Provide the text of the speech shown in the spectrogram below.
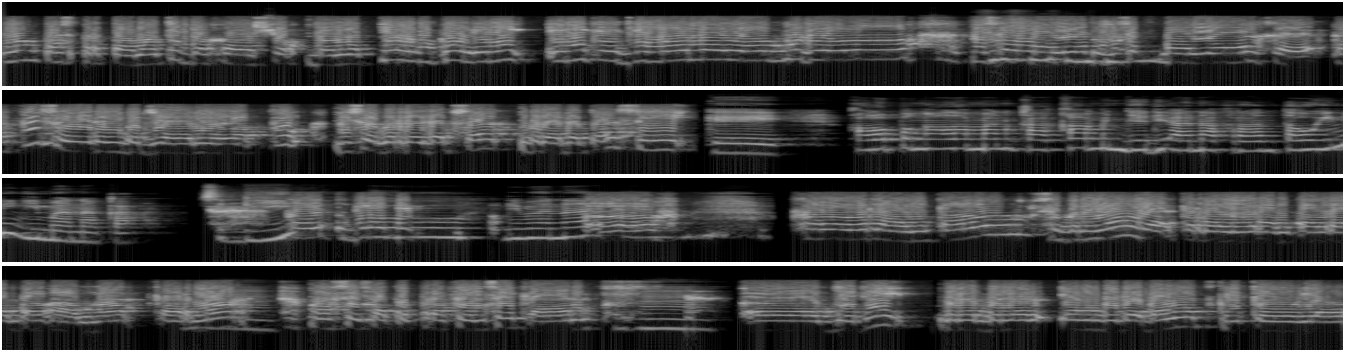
emang pas pertama tuh bakal shock banget. Ya ampun ini ini kayak gimana? Ya ampun ya Allah. Bisa bayar bisa bayar kayak tapi seiring berjalannya waktu bisa beradaptasi beradaptasi. Oke. Okay. kalau pengalaman kakak menjadi anak rantau ini gimana kak sedih atau gimana? Uh, kalau rantau sebenarnya nggak terlalu rantau-rantau amat karena hmm. masih satu provinsi kan. Hmm. Uh, jadi benar-benar yang beda banget gitu. Yang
